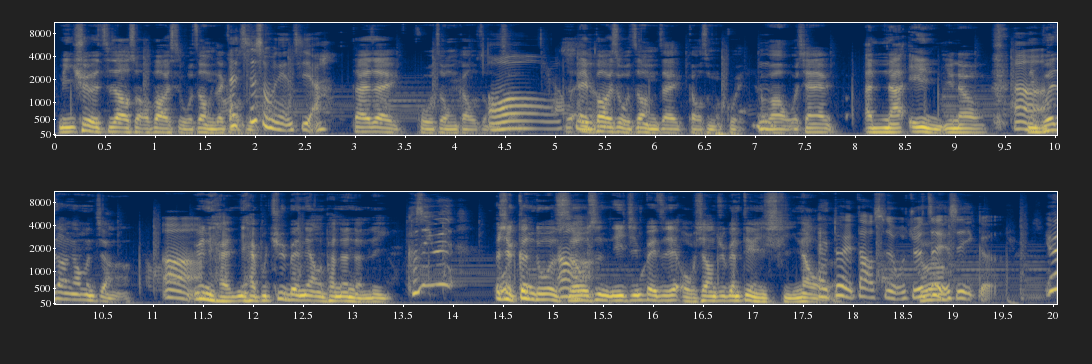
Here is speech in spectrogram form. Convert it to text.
明确的知道说，哦，不好意思，我知道我们在搞哎，什么，是什么年纪啊？大概在国中、高中。哦，哎、是不好意思，我知道你们在搞什么鬼，嗯好不好？我现在 I'm not in，you know，、嗯。你不会这样跟他们讲啊，嗯，因为你还你还不具备那样的判断能力，可是因为而且更多的时候嗯是你已经被这些偶像剧跟电影洗脑了。哎、对，倒是我觉得这也是一个，因为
